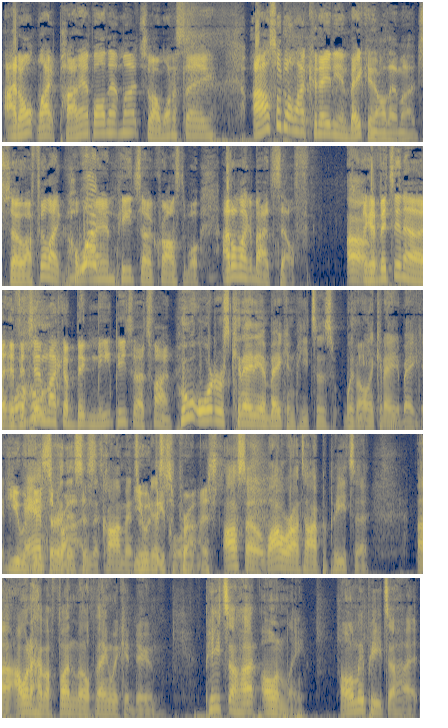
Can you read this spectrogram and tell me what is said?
I don't like pineapple all that much, so I want to say I also don't like Canadian bacon all that much. So I feel like Hawaiian pizza across the board. I don't like it by itself. Oh. Like if it's in a if Well, it's in who- like a big meat pizza, that's fine. Who orders Canadian bacon pizzas with only Canadian bacon? You would be Answer this surprised. in the comments. You or would be Discord. surprised. Also, while we're on top of pizza, uh, I want to have a fun little thing we could do. Pizza Hut only, only Pizza Hut,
